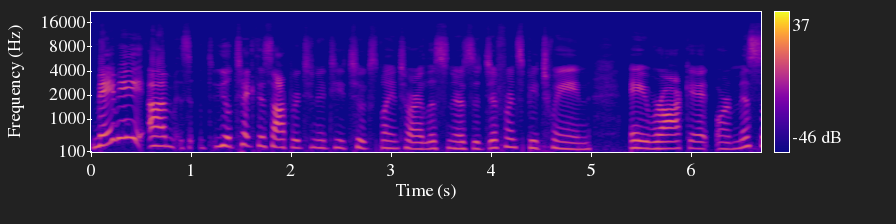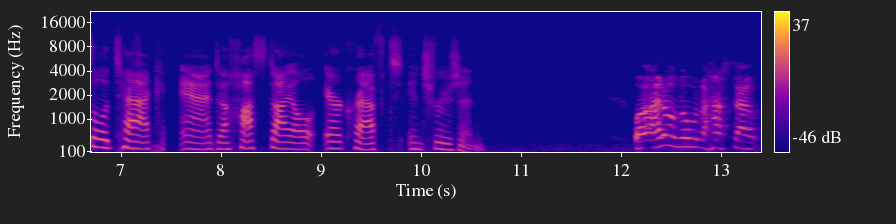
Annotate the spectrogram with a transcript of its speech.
Maybe um, you'll take this opportunity to explain to our listeners the difference between a rocket or missile attack and a hostile aircraft intrusion. Well, I don't know what a hostile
